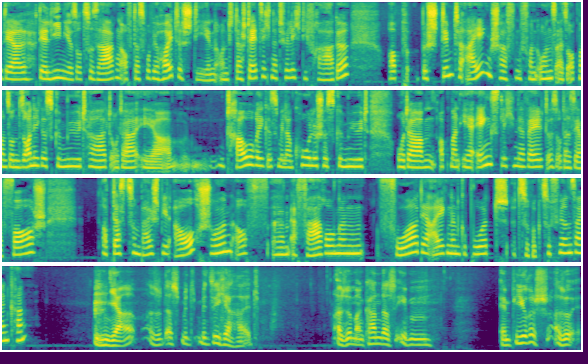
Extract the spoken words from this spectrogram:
der, der Linie sozusagen, auf das, wo wir heute stehen. Und da stellt sich natürlich die Frage, ob bestimmte Eigenschaften von uns, also ob man so ein sonniges Gemüt hat oder eher ein trauriges, melancholisches Gemüt oder ob man eher ängstlich in der Welt ist oder sehr forsch, ob das zum Beispiel auch schon auf ähm, Erfahrungen vor der eigenen Geburt zurückzuführen sein kann? Ja, also das mit, mit Sicherheit. Also man kann das eben empirisch, also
